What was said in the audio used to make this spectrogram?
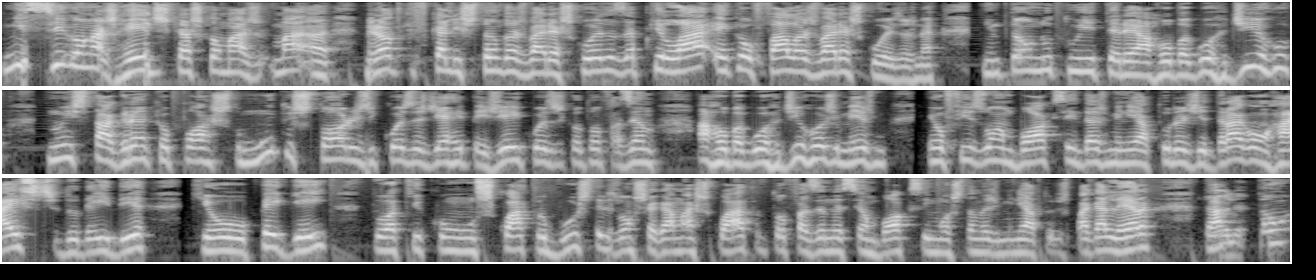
me sigam nas redes, que acho que é mais, mais, ah, melhor do que ficar listando as várias coisas, é porque lá é que eu falo as várias coisas, né? Então no Twitter é gordirro, no Instagram que eu posto muitos stories de coisas de RPG e coisas que eu tô fazendo, gordirro. Hoje mesmo eu fiz um unboxing das miniaturas de Dragon Heist do D&D, que eu peguei, tô aqui com uns quatro boosters, vão chegar mais quatro, tô fazendo esse unboxing mostrando as miniaturas pra galera, tá? Olha. Então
